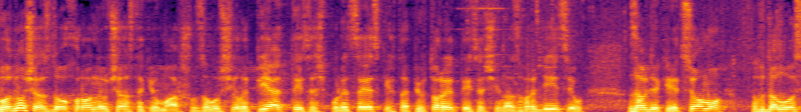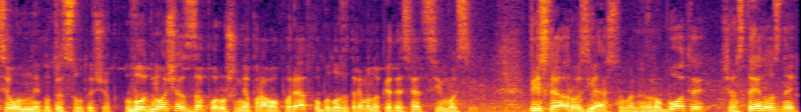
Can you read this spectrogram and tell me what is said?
Водночас до охорони учасників маршу залучили 5 тисяч поліцейських та півтори тисячі нацгвардійців. Завдяки цьому вдалося уникнути сутичок. Водночас за порушення правопорядку було затримано 57 осіб. Після роз'яснювальної роботи частину з них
